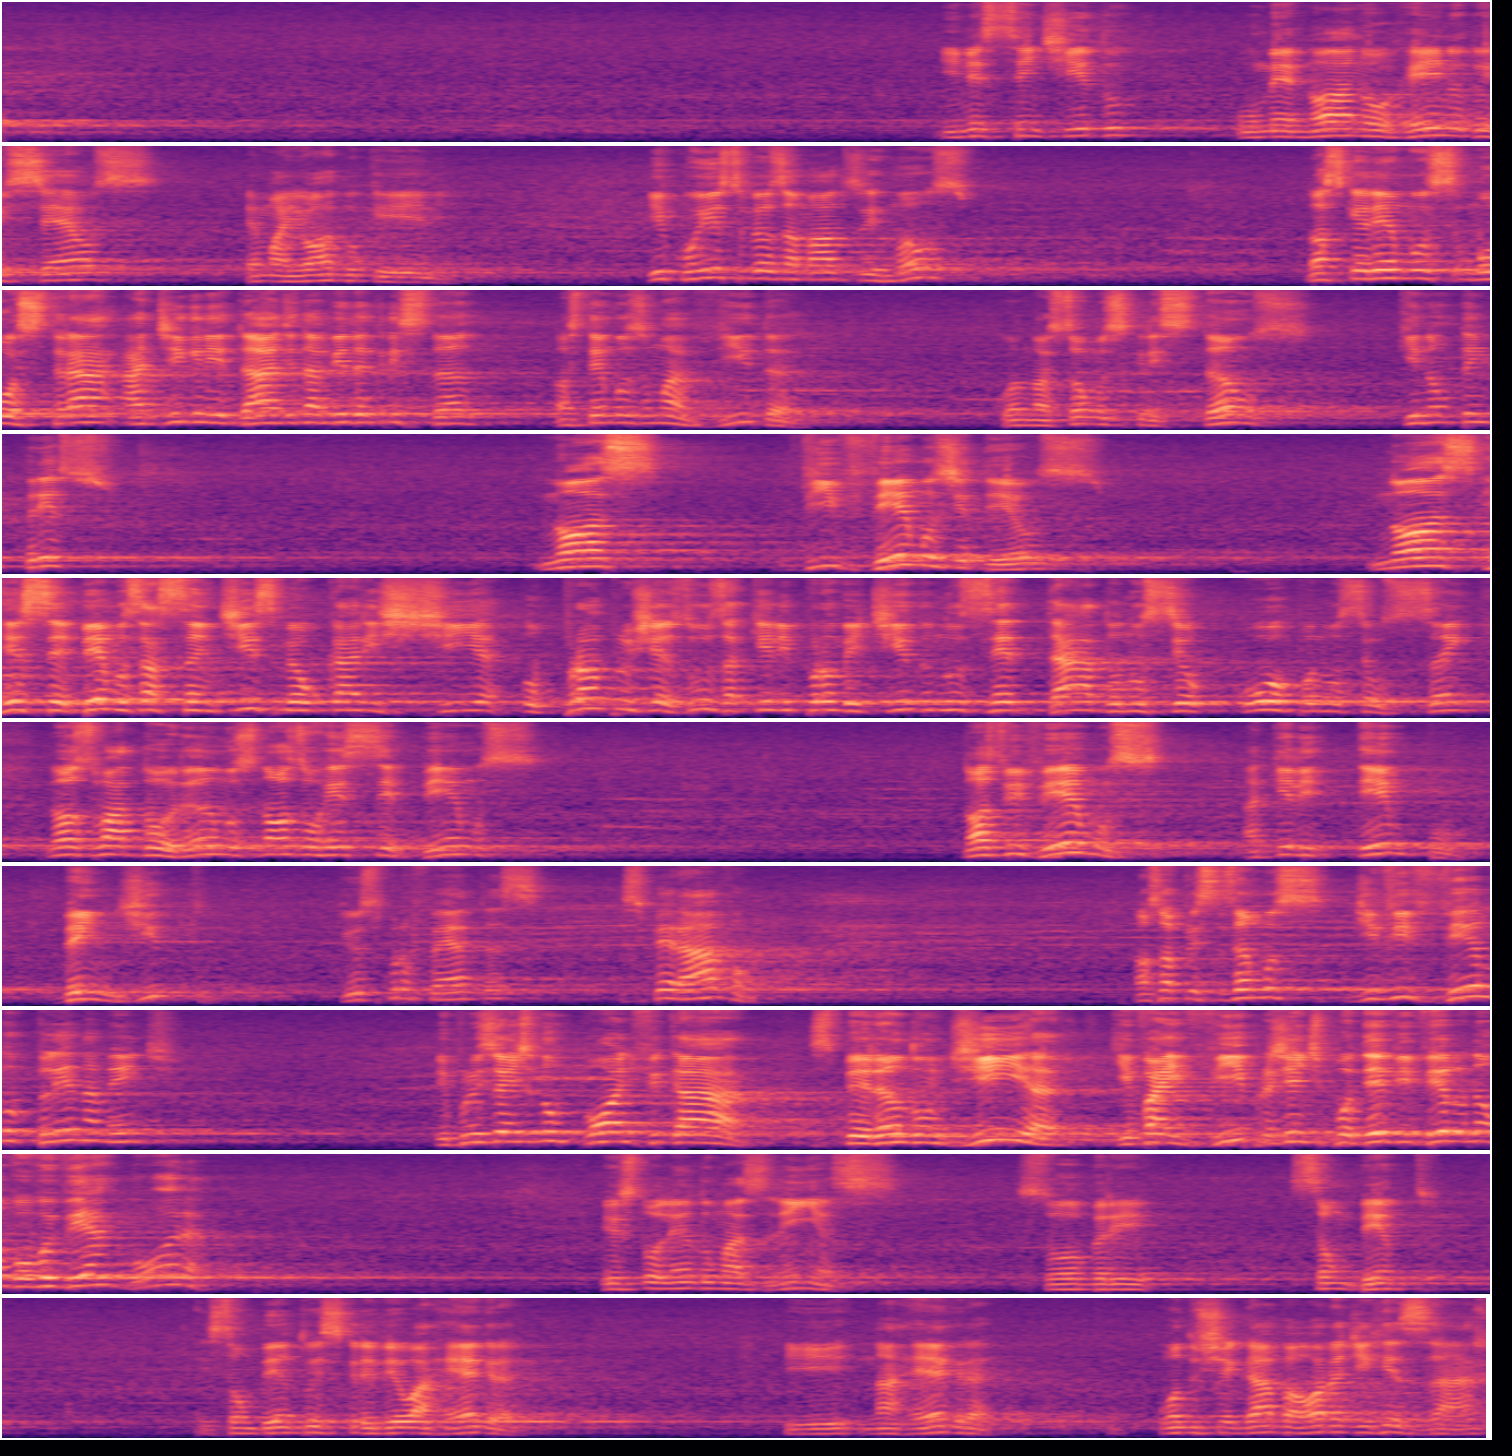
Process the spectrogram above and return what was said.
E nesse sentido, o menor no reino dos céus é maior do que ele. E com isso, meus amados irmãos, nós queremos mostrar a dignidade da vida cristã. Nós temos uma vida, quando nós somos cristãos, que não tem preço. Nós vivemos de Deus, nós recebemos a Santíssima Eucaristia, o próprio Jesus, aquele prometido, nos é dado no seu corpo, no seu sangue, nós o adoramos, nós o recebemos. Nós vivemos aquele tempo bendito que os profetas esperavam. Nós só precisamos de vivê-lo plenamente. E por isso a gente não pode ficar esperando um dia que vai vir para a gente poder vivê-lo. Não, vou viver agora. Eu estou lendo umas linhas sobre São Bento. E São Bento escreveu a regra. E na regra, quando chegava a hora de rezar,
